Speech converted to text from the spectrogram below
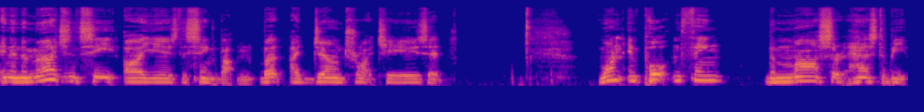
in an emergency, I use the sync button, but I don't try to use it. One important thing, the master has to be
